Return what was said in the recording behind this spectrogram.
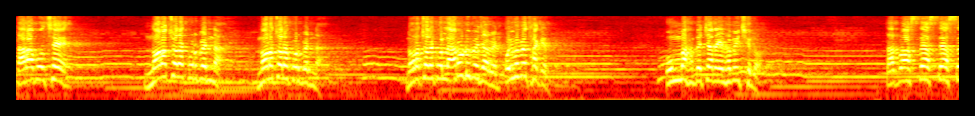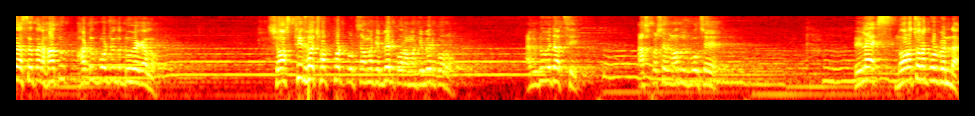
তারা বলছে নড়াচড়া করবেন না নড়াচড়া করবেন না। নড়াচড়া করলে আরও ডুবে যাবেন, ওইভাবে থাকেন। উম্মাহ বেচারা এভাবেই ছিল। তারপর আস্তে আস্তে আস্তে আস্তে তার হাঁটু হাঁটু পর্যন্ত ডুবে গেল। সে অস্থির হয়ে ছটফট করছে, আমাকে বের করো, আমাকে বের করো। আমি ডুবে যাচ্ছি। আশপাশের মানুষ বলছে, রিল্যাক্স, নড়াচড়া করবেন না।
